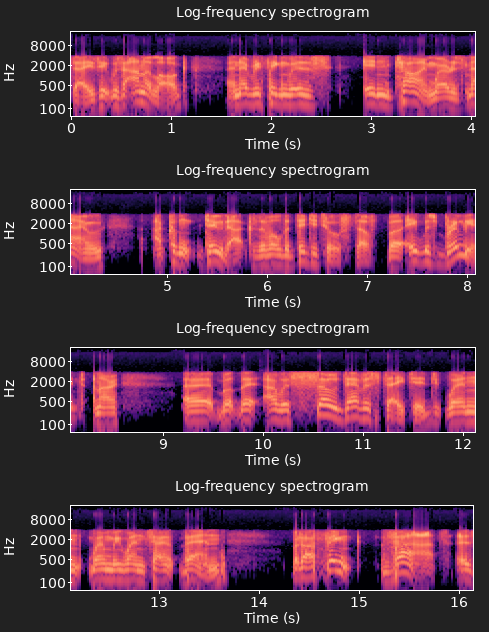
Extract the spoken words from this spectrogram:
days it was analog and everything was in time, whereas now I couldn't do that because of all the digital stuff. But it was brilliant, and I. Uh, but the, I was so devastated when when we went out then. But I think that has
